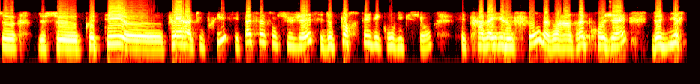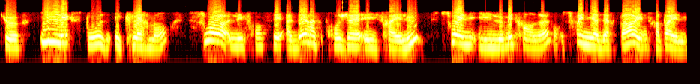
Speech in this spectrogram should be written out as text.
ce côté euh, plaire à tout prix. C'est pas ça son sujet, c'est de porter des convictions, c'est de travailler le fond, d'avoir un vrai projet, de dire que il l'expose et clairement. Soit les Français adhèrent à ce projet et il sera élu, soit il, le mettra en œuvre, soit il n'y adhère pas et il ne sera pas élu.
